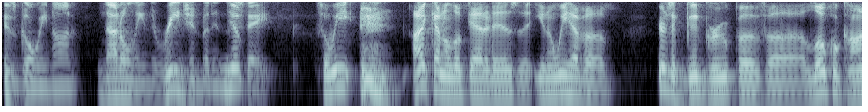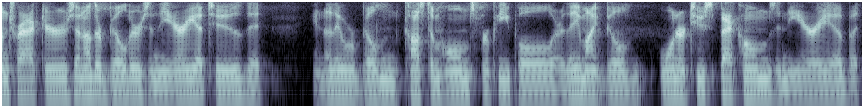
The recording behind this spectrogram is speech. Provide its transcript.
is going on not only in the region but in the Yep. state So we, I kind of looked at it as that you know we have a there's a good group of uh, local contractors and other builders in the area too that you know they were building custom homes for people or they might build one or two spec homes in the area, but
